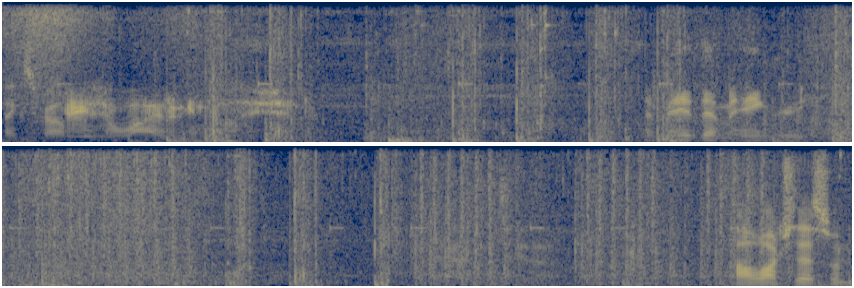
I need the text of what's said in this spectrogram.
Thanks for helping. I made them angry. I can see that. I'll watch this one.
